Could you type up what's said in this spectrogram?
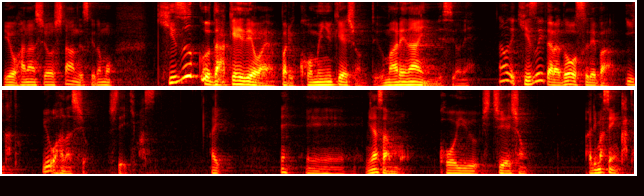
いうお話をしたんですけども気づくだけではやっぱりコミュニケーションって生まれないんですよね。なので気づいたらどうすればいいかというお話をしていきます。はい、ねえー、皆さんもこういうシチュエーションありませんかと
